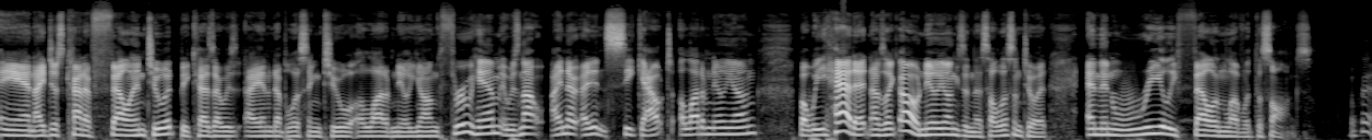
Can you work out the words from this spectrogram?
And I just kind of fell into it because I was I ended up listening to a lot of Neil Young through him. It was not I know I didn't seek out a lot of Neil Young, but we had it, and I was like, oh, Neil Young's in this. I'll listen to it, and then really fell in love with the songs Okay.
